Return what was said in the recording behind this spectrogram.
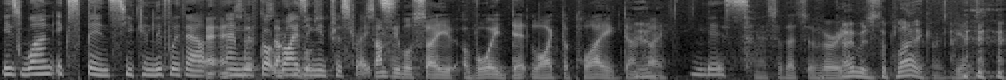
is one expense you can live without and, and, and so we've got rising interest rates. Some people say avoid debt like the plague, don't yeah. they? Yes. Yeah, so that's a very. COVID's the plague. Yes.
